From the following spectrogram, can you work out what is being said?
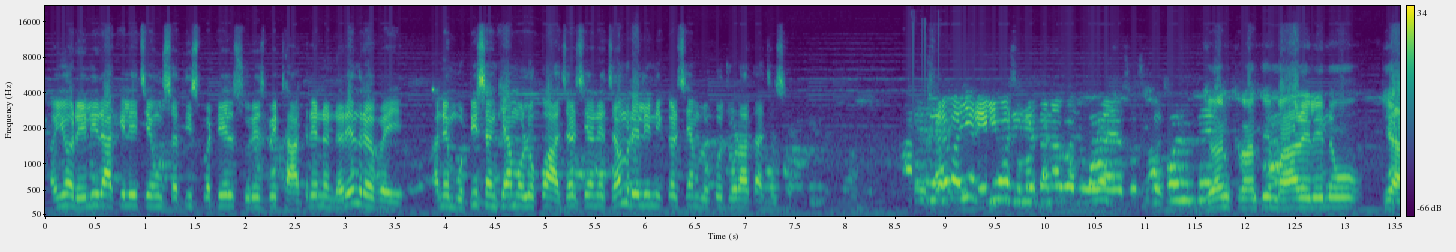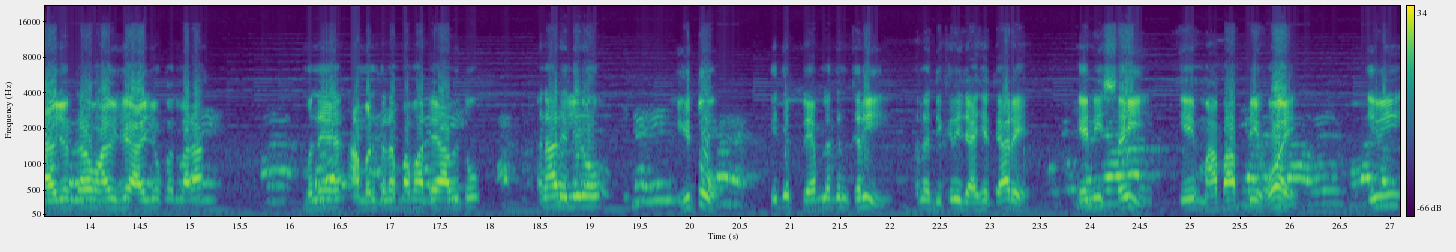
અહીંયા રેલી રાખેલી છે. હું સતીશ પટેલ સુરેશભાઈ ઠાકરે અને નરેન્દ્રભાઈ અને મોટી સંખ્યામાં લોકો હાજર છે અને જમ રેલી નીકળશે એમ લોકો જોડાતા જશે જન ક્રાંતિ મહારેલીનું જે આયોજન કરવામાં આવ્યું છે આયોજકો દ્વારા મને આમંત્રણ આપવા માટે આવ્યું હતું. અને આ રેલીનો હેતુ કે જે પ્રેમ લગ્ન કરી અને દીકરી જાય છે ત્યારે એની સહી એ મા બાપની હોય, એવી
